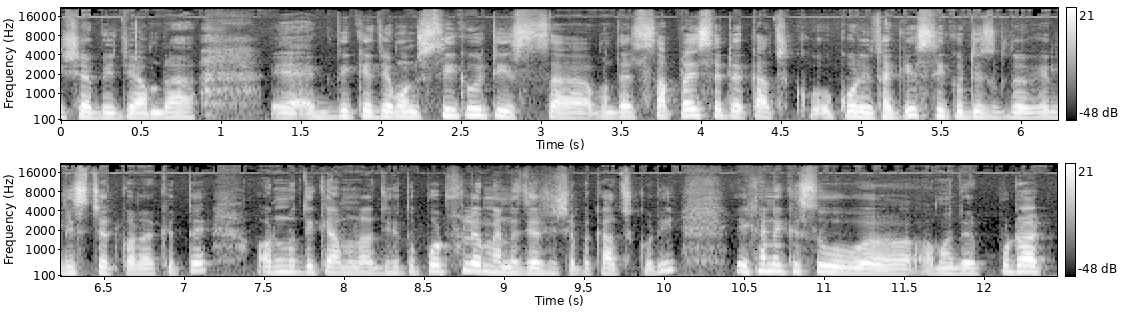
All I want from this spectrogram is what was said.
হিসাবে যে আমরা একদিকে যেমন সিকিউরিটিস আমাদের সাপ্লাই সাইডের কাজ করে থাকি সিকিউরিটিসগুলোকে লিস্টেড করার ক্ষেত্রে, অন্যদিকে আমরা যেহেতু পোর্টফোলিও ম্যানেজার হিসেবে কাজ করি, এখানে কিছু আমাদের প্রোডাক্ট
